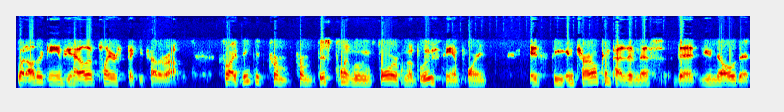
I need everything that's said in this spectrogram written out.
but other games you had other players pick each other up. So I think it's from from this point moving forward, from a Blues standpoint, it's the internal competitiveness that you know that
